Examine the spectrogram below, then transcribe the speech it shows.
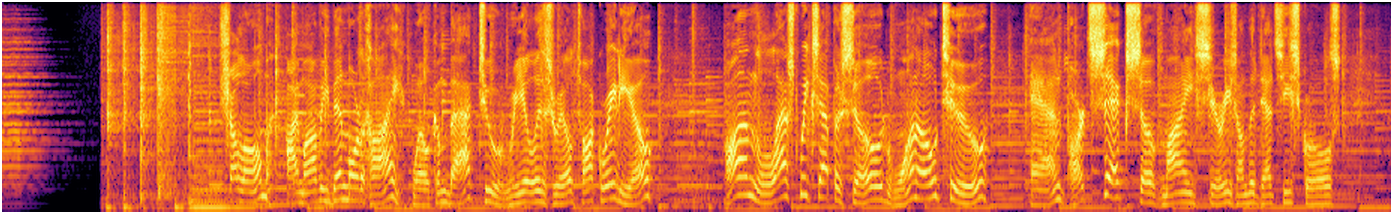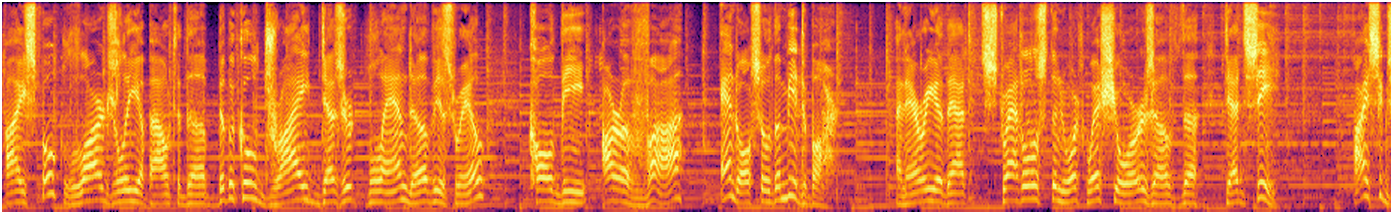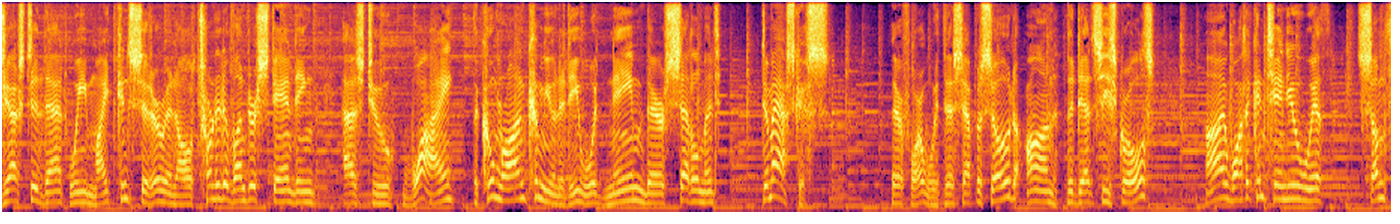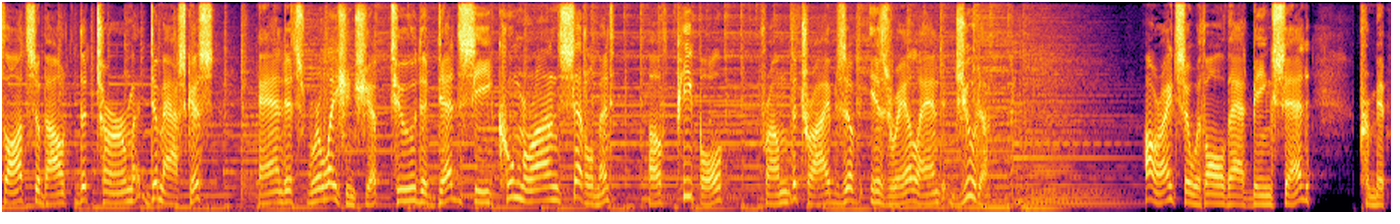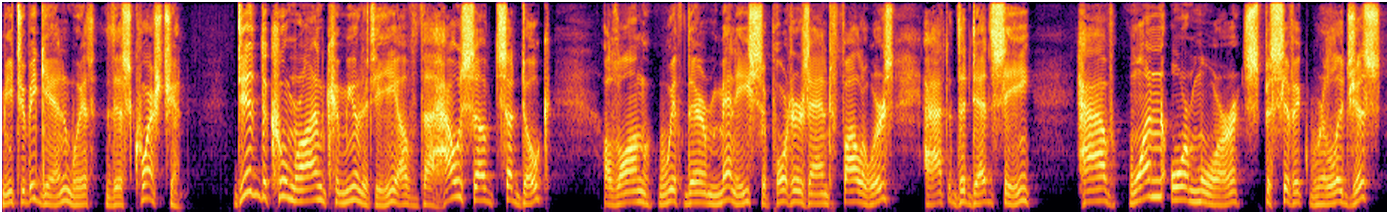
Shalom, I'm Avi Ben Mordechai. Welcome back to Real Israel Talk Radio. On last week's episode 102 and part 6 of my series on the Dead Sea Scrolls, I spoke largely about the biblical dry desert land of Israel called the Arava and also the Midbar, an area that straddles the northwest shores of the Dead Sea. I suggested that we might consider an alternative understanding as to why the Qumran community would name their settlement Damascus. Therefore, with this episode on the Dead Sea Scrolls, I want to continue with some thoughts about the term Damascus and its relationship to the Dead Sea Qumran settlement of people from the tribes of Israel and Judah. All right, so with all that being said, permit me to begin with this question. Did the Qumran community of the House of Tzadok, along with their many supporters and followers at the Dead Sea, have one or more specific religious,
